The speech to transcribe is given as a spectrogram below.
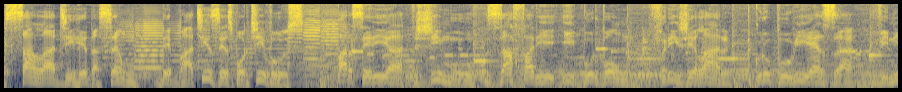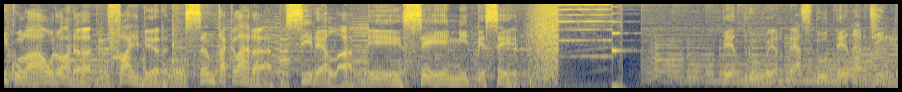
Sala de Redação. Debates esportivos. Parceria Gimo, Zafari e Bourbon. Frigelar. Grupo IESA. Vinícola Aurora. Fiber. Santa Clara. Cirela. E CMPC. Pedro Ernesto Denardim.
